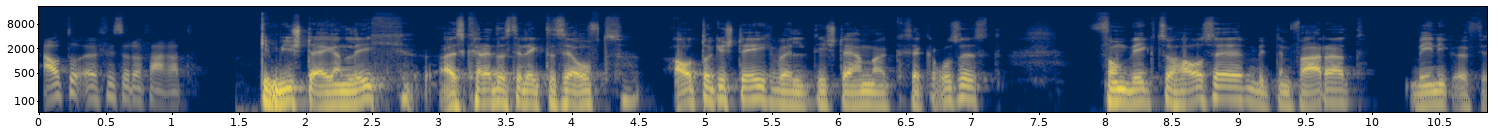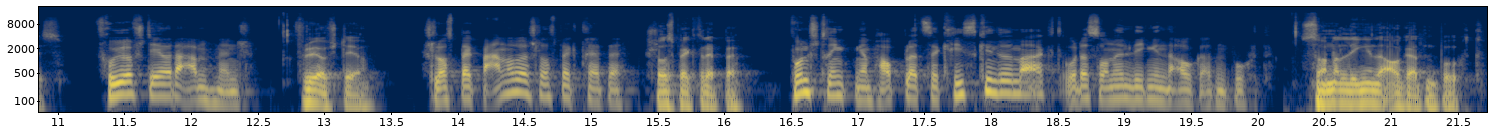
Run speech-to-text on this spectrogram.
Auto, Öffis oder Fahrrad? Gemischt eigentlich. Als Caritas-Direktor sehr oft Auto gestehe ich, weil die Steiermark sehr groß ist. Vom Weg zu Hause mit dem Fahrrad wenig Öffis. Frühaufsteher oder Abendmensch? Frühaufsteher. Schlossbergbahn oder Schlossbergtreppe? Schlossbergtreppe. Punsch trinken am Hauptplatz der Christkindlmarkt oder Sonnenliegen in der Augartenbucht? Sonnenliegen in der Augartenbucht.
